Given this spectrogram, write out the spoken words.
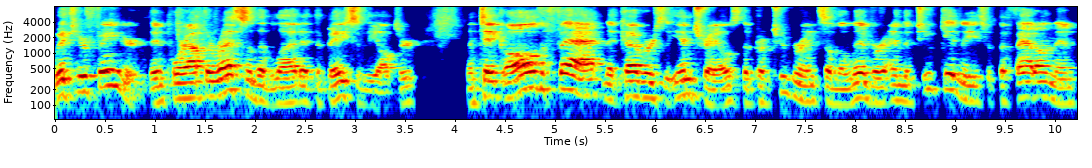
with your finger. Then pour out the rest of the blood at the base of the altar, and take all the fat that covers the entrails, the protuberance on the liver, and the two kidneys with the fat on them,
